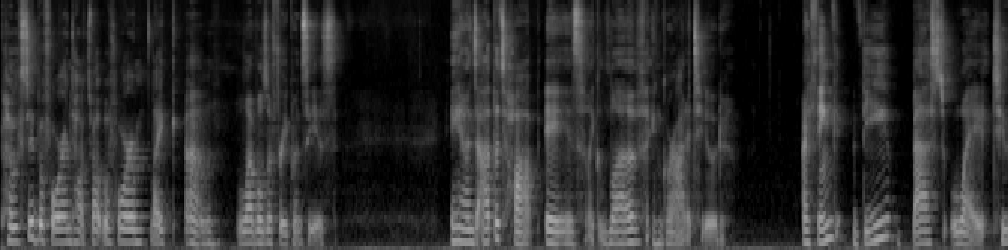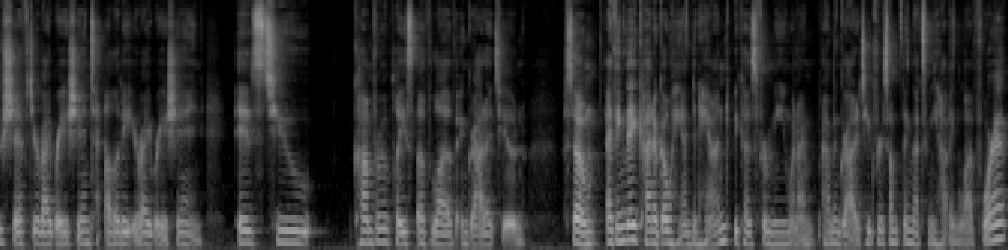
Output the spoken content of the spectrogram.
posted before and talked about before like um, levels of frequencies. And at the top is like love and gratitude. I think the best way to shift your vibration, to elevate your vibration, is to come from a place of love and gratitude. So I think they kind of go hand in hand because for me, when I'm having gratitude for something, that's me having love for it.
